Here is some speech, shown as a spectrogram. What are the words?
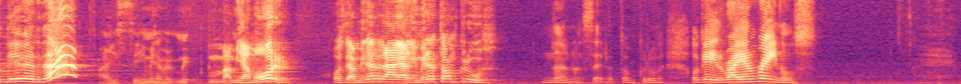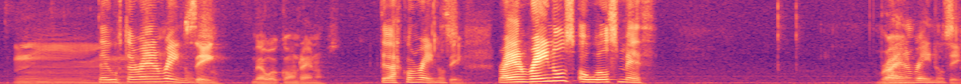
wow! ¿De verdad? Ay, sí, mira, mi, mi- ma- mi amor. O sea, mira a Ryan y mira a Tom Cruise. No, no, cero, Tom Cruise. Ok, Ryan Reynolds. ¿Te gusta Ryan Reynolds? Mm, Sí, me voy con Reynolds. ¿Te vas con Reynolds? Sí. Ryan Reynolds o Will Smith. Ryan Reynolds. Sí.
